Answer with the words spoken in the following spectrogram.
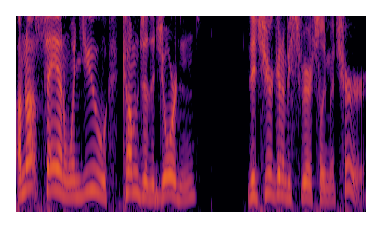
I'm not saying when you come to the Jordan that you're going to be spiritually mature.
